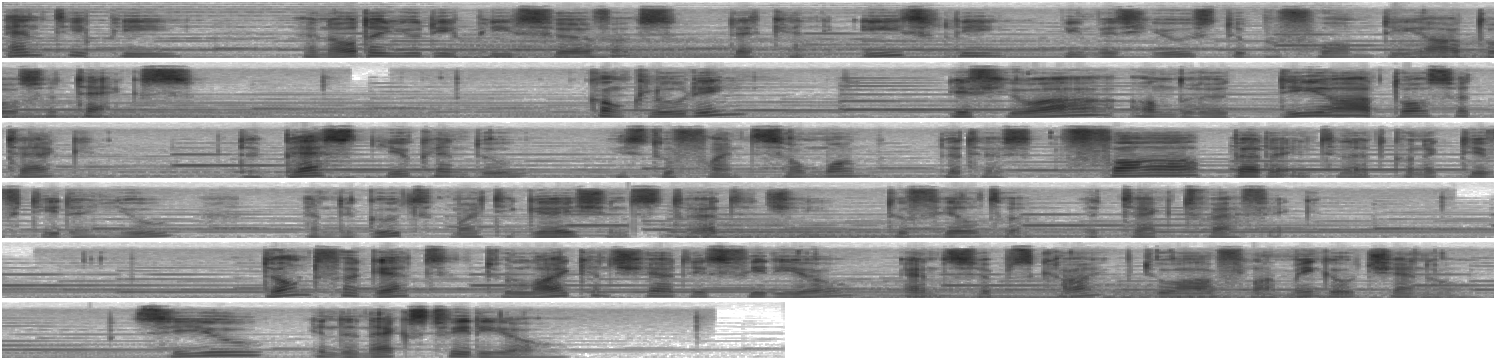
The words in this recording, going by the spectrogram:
NTP and other UDP servers that can easily be misused to perform DDoS attacks. Concluding, if you are under a DDoS attack, the best you can do is to find someone that has far better internet connectivity than you and a good mitigation strategy to filter attack traffic. Don't forget to like and share this video and subscribe to our Flamingo channel. See you in the next video.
